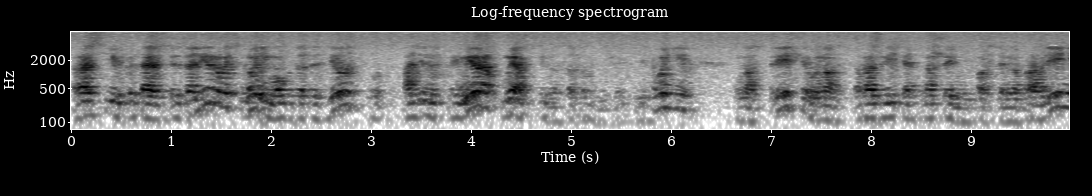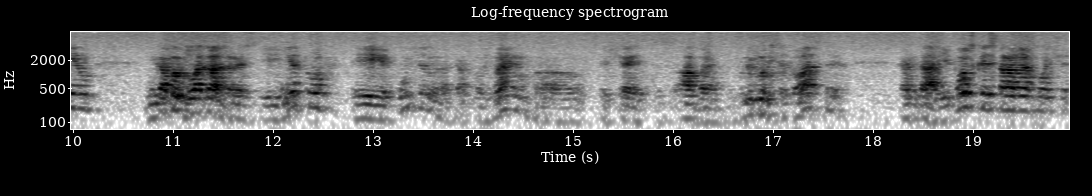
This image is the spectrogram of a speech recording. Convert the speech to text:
Россию пытаются изолировать, но не могут это сделать. Вот один из примеров, мы активно сотрудничаем с Японией, у нас встречи, у нас развитие отношений по всем направлениям, Никакой блокады России нету, и Путин, как мы знаем, э, встречается с АБ в любых ситуациях, когда японская сторона хочет,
